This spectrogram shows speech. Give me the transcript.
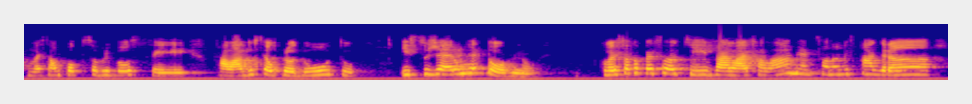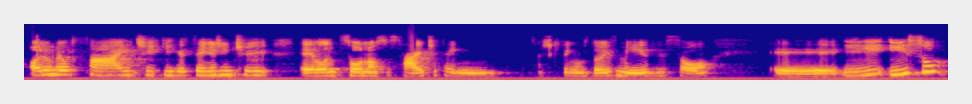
conversar um pouco sobre você, falar do seu produto, isso gera um retorno. Conversou com a pessoa que vai lá e fala, ah, me adiciona no Instagram, olha o meu site, que recém a gente é, lançou nosso site, tem, acho que tem uns dois meses só. É, e isso,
